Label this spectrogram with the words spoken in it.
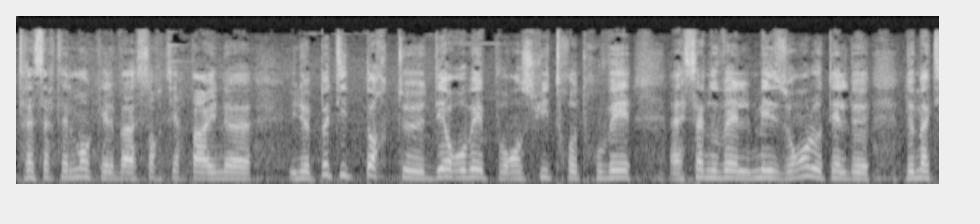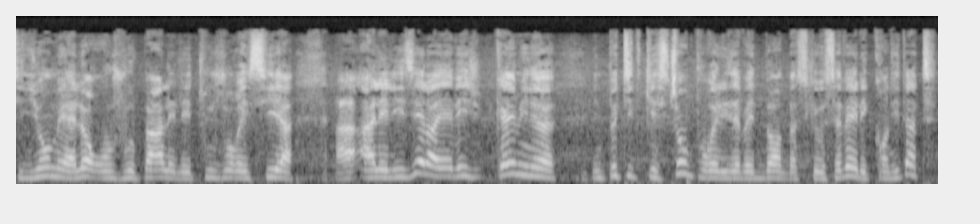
très certainement qu'elle va sortir par une, petite porte dérobée pour ensuite retrouver sa nouvelle maison, l'hôtel de, Matignon. Mais à l'heure où je vous parle, elle est toujours ici à, à, l'Elysée. Alors, il y avait quand même une, petite question pour Elisabeth Borne, parce que vous savez, elle est candidate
